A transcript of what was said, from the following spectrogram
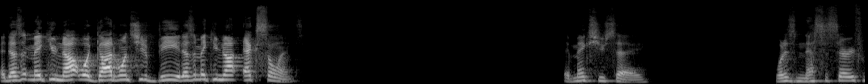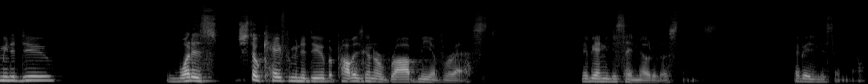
It doesn't make you not what God wants you to be. It doesn't make you not excellent. It makes you say, what is necessary for me to do? And what is just okay for me to do, but probably is going to rob me of rest? Maybe I need to say no to those things. Maybe I need to say no.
